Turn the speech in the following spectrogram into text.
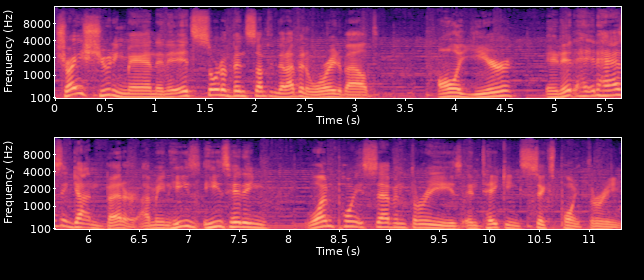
Trae's shooting, man, and it's sort of been something that I've been worried about all year, and it it hasn't gotten better. I mean, he's he's hitting 1.7 threes and taking 6.3.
